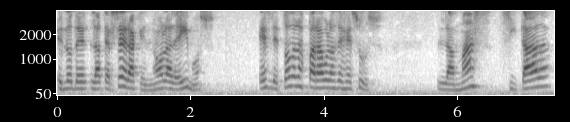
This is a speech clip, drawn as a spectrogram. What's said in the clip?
en donde la tercera, que no la leímos, es de todas las parábolas de Jesús, la más citada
